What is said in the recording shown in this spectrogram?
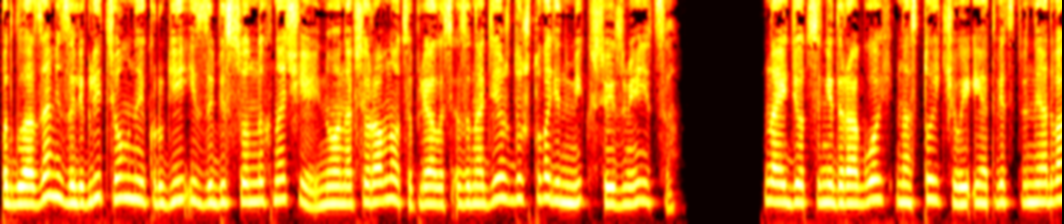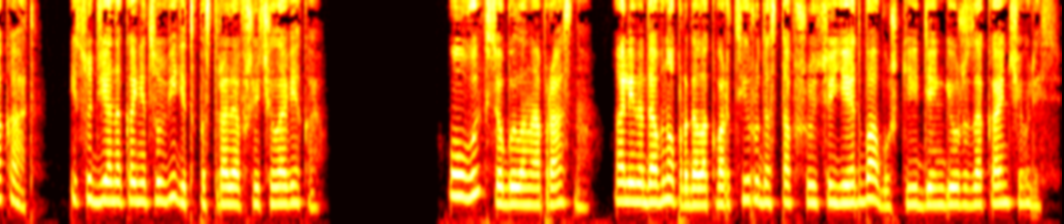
Под глазами залегли темные круги из-за бессонных ночей, но она все равно цеплялась за надежду, что в один миг все изменится. Найдется недорогой, настойчивый и ответственный адвокат, и судья наконец увидит в пострадавшей человека. Увы, все было напрасно. Алина давно продала квартиру, доставшуюся ей от бабушки, и деньги уже заканчивались.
